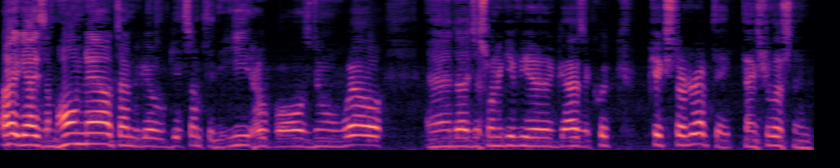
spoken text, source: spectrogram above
all right, guys, I'm home now. Time to go get something to eat. Hope all is doing well. And I just want to give you guys a quick Kickstarter update. Thanks for listening.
